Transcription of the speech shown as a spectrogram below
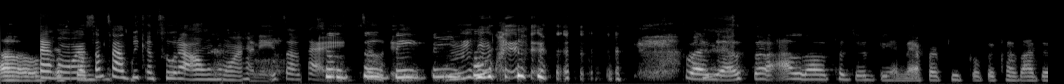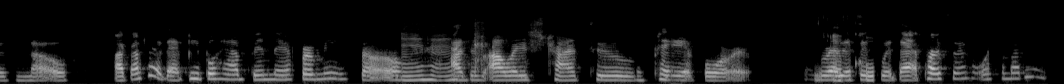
Oh, that horn. Sometimes we can toot our own horn, honey. It's okay. Toot, toot, beep, beep. but yeah, so I love to just be in there for people because I just know, like I said, that people have been there for me. So mm-hmm. I just always try to pay it forward, whether it's with that person or somebody else.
